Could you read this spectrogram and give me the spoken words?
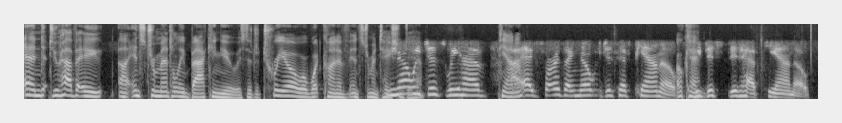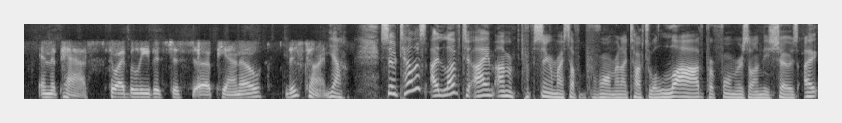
And do you have a uh, instrumentally backing you? Is it a trio or what kind of instrumentation? No, we have? just we have piano. Uh, as far as I know, we just have piano. Okay, we just did have piano in the past, so I believe it's just uh, piano this time. Yeah. So tell us. I love to. I'm, I'm a singer myself, a performer, and I talk to a lot of performers on these shows. I,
